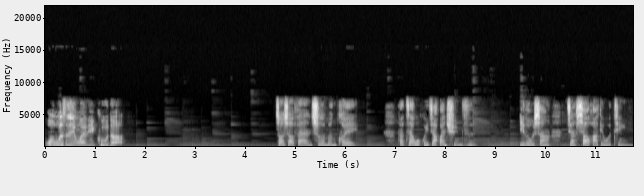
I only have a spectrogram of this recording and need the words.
我不是因为你哭的。赵小凡吃了闷亏，他载我回家换裙子，一路上讲笑话给我听。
